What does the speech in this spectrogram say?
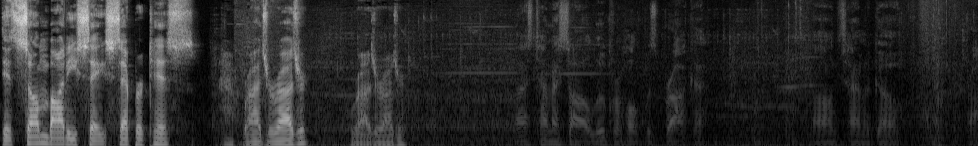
Did somebody say separatists? Roger, roger. Roger, roger. Last time I saw a Lucrehulk was Bracca. Long time ago. Prof.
